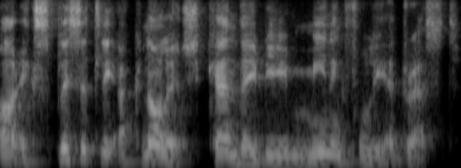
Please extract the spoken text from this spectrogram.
are explicitly acknowledged can they be meaningfully addressed.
